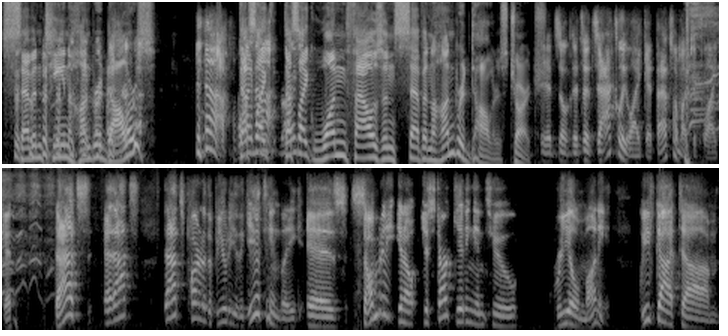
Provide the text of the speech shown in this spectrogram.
Seventeen hundred dollars? Yeah, That's not, like right? that's like one thousand seven hundred dollars Charch. It's it's exactly like it. That's how much it's like it. That's that's that's part of the beauty of the guillotine league is somebody you know you start getting into real money. We've got um,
